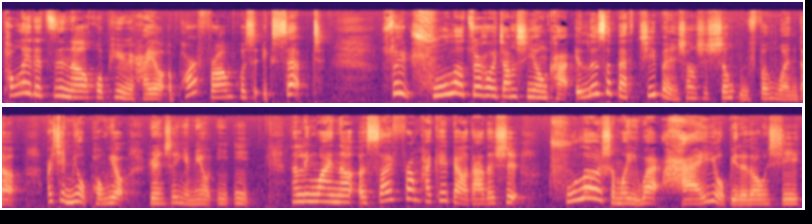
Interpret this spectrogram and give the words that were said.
同类的字呢或片语还有 apart from 或是 except。 所以除了最后一张信用卡，Elizabeth 基本上是身无分文的，而且没有朋友，人生也没有意义。那另外呢，aside from 还可以表达的是除了什么以外，还有别的东西，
